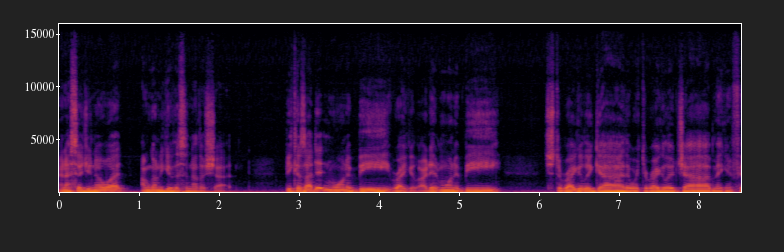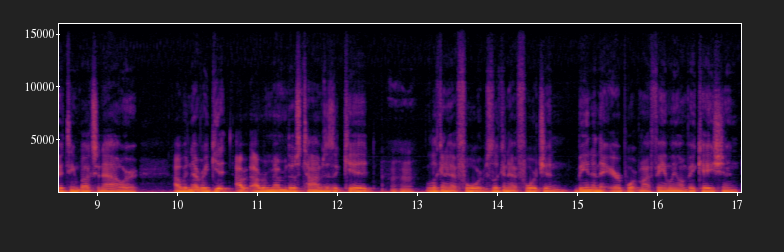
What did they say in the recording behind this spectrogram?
and I said, you know what, I'm going to give this another shot, because I didn't want to be regular. I didn't want to be just a regular guy that worked a regular job, making 15 bucks an hour. I would never get. I, I remember those times as a kid, Mm-hmm. looking at Forbes, looking at Fortune, being in the airport with my family on vacation,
